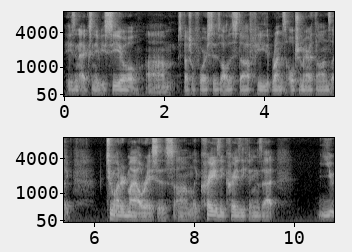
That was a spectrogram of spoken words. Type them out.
he's an ex Navy SEAL, um, Special Forces, all this stuff. He runs ultra marathons, like 200 mile races, um, like crazy, crazy things that you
